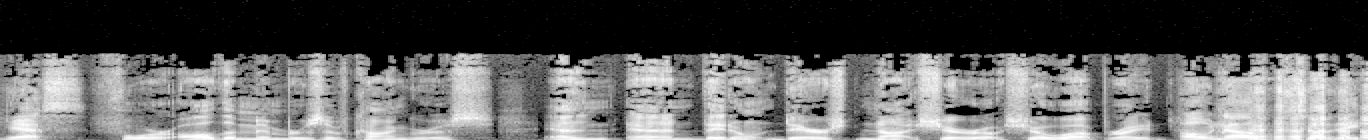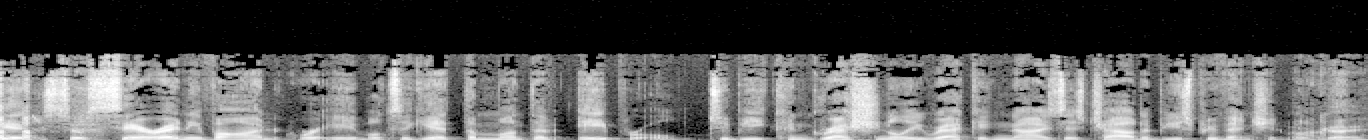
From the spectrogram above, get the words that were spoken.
Yes. for all the members of Congress, and and they don't dare not share, show up, right? Oh no! So they did. So Sarah and Yvonne were able to get the month of April to be congressionally recognized as Child Abuse Prevention Month. Okay.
